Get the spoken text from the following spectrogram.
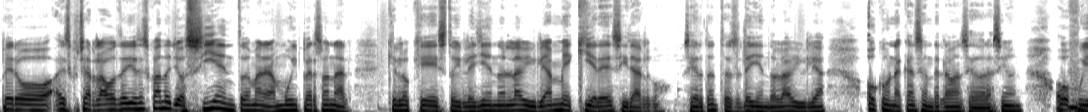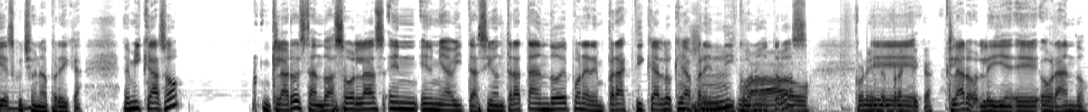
Pero escuchar la voz de Dios es cuando yo siento de manera muy personal que lo que estoy leyendo en la Biblia me quiere decir algo, ¿cierto? Entonces leyendo la Biblia o con una canción de alabanza de oración o fui y escuché una predica. En mi caso, claro, estando a solas en, en mi habitación tratando de poner en práctica lo que aprendí con Wow. otros. Poniendo en Eh, práctica. Claro, leye- eh, orando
